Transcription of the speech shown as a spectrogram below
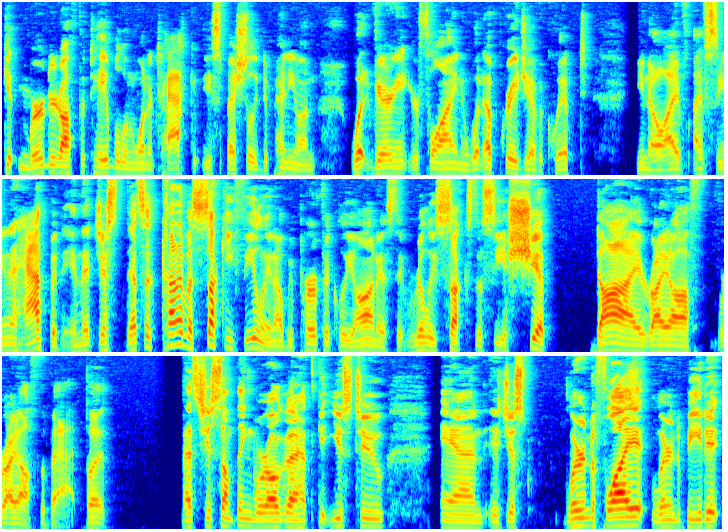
get murdered off the table in one attack, especially depending on what variant you're flying and what upgrade you have equipped. You know, I've I've seen it happen, and it just that's a kind of a sucky feeling. I'll be perfectly honest. It really sucks to see a ship die right off right off the bat, but that's just something we're all gonna have to get used to, and it's just learn to fly it, learn to beat it.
